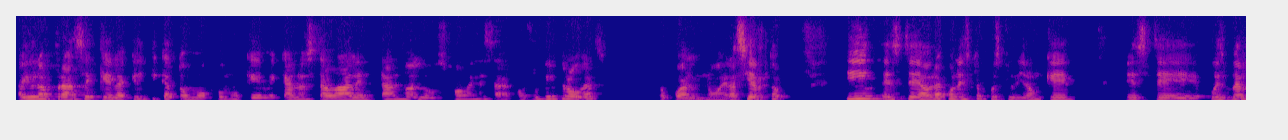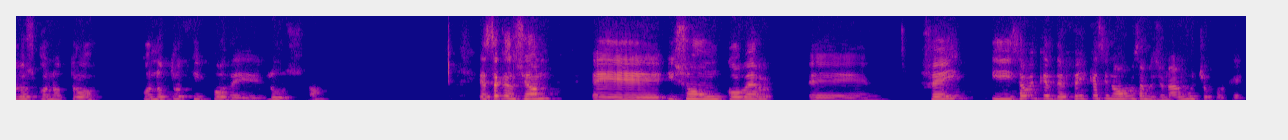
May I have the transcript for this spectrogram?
hay una frase que la crítica tomó como que Mecano estaba alentando a los jóvenes a consumir drogas, lo cual no era cierto. Y este, ahora con esto pues tuvieron que este, pues verlos con otro, con otro tipo de luz, ¿no? Esta canción eh, hizo un cover eh, Faye, y saben que de Faye casi no vamos a mencionar mucho porque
